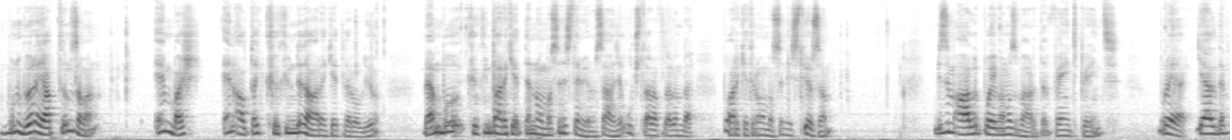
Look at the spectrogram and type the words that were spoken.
bunu böyle yaptığım zaman en baş en altta kökünde de hareketler oluyor. Ben bu kökünde hareketlerin olmasını istemiyorum. Sadece uç taraflarında bu hareketin olmasını istiyorsam bizim ağırlık boyamamız vardı. Paint Paint. Buraya geldim.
